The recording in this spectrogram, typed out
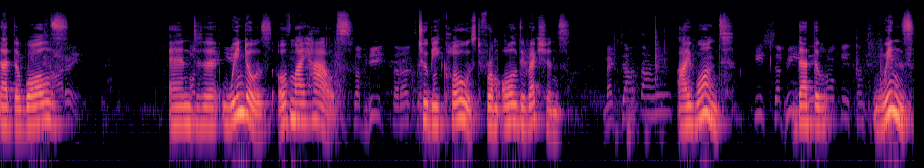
that the walls and uh, windows of my house to be closed from all directions. I want that the winds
